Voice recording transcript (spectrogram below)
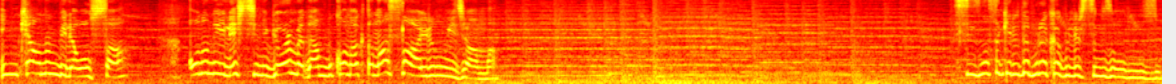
İmkanım bile olsa onun iyileştiğini görmeden bu konaktan asla ayrılmayacağıma. Siz nasıl geride bırakabilirsiniz oğlunuzu?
